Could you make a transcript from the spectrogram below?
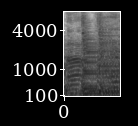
Uh,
